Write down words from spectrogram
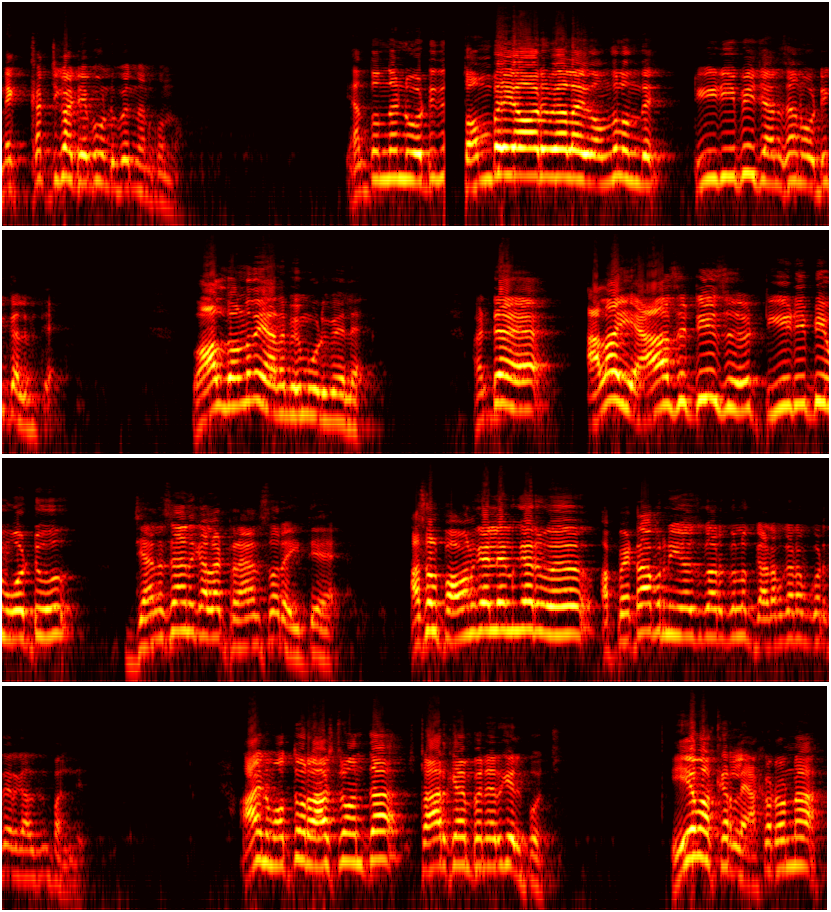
నెక్కచ్చిగా టేపు ఉండిపోయింది అనుకుందాం. ఎంత ఉందండి ఓటు తొంభై ఆరు వేల ఐదు వందలు ఉంది. టీడీపీ జనసేన ఓటింగ్ కలిపితే. వాళ్ళది ఉన్నది ఎనభై మూడు వేలే. అంటే అలా as it is TDP vote జనసేనకి అలా ట్రాన్స్ఫర్ అయితే అసలు పవన్ కళ్యాణ్ గారు ఆ పిఠాపురం నియోజకవర్గంలో గడప గడప కూడా తిరగాల్సిన పని లేదు. ఆయన మొత్తం రాష్ట్రం అంతా స్టార్ క్యాంపెయినర్గా వెళ్ళిపోవచ్చు. ఏం అక్కర్లే. అక్కడున్న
